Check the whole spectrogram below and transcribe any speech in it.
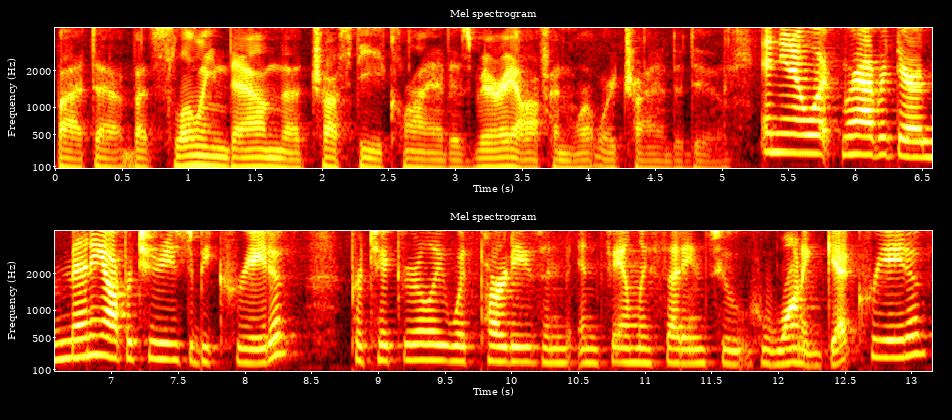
but uh, but slowing down the trustee client is very often what we're trying to do. And you know what, Robert, there are many opportunities to be creative, particularly with parties and, and family settings who, who want to get creative.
